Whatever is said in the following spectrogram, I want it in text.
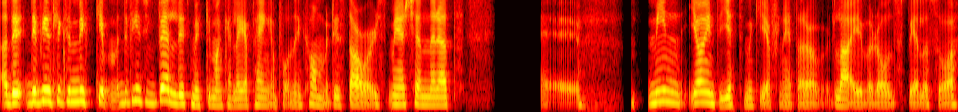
ja, det, det, finns liksom mycket, det finns väldigt mycket man kan lägga pengar på när det kommer till Star Wars, men jag känner att eh, min, jag har inte jättemycket erfarenhet av live och rollspel och så,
